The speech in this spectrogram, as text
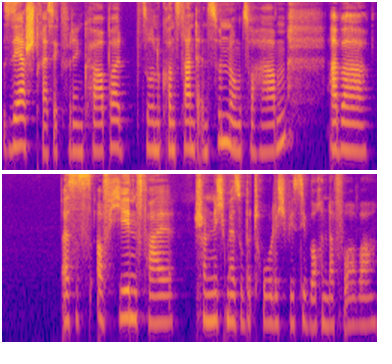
sehr stressig für den Körper, so eine konstante Entzündung zu haben. Aber es ist auf jeden Fall schon nicht mehr so bedrohlich, wie es die Wochen davor war.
